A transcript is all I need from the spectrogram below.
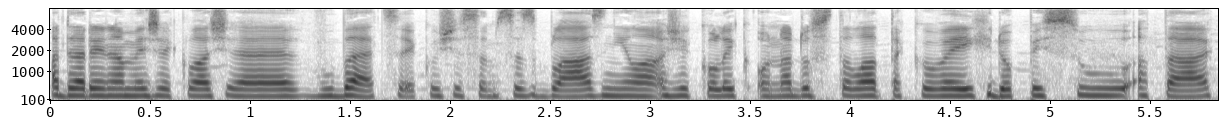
a Darina mi řekla, že vůbec, jako že jsem se zbláznila a že kolik ona dostala takových dopisů a tak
